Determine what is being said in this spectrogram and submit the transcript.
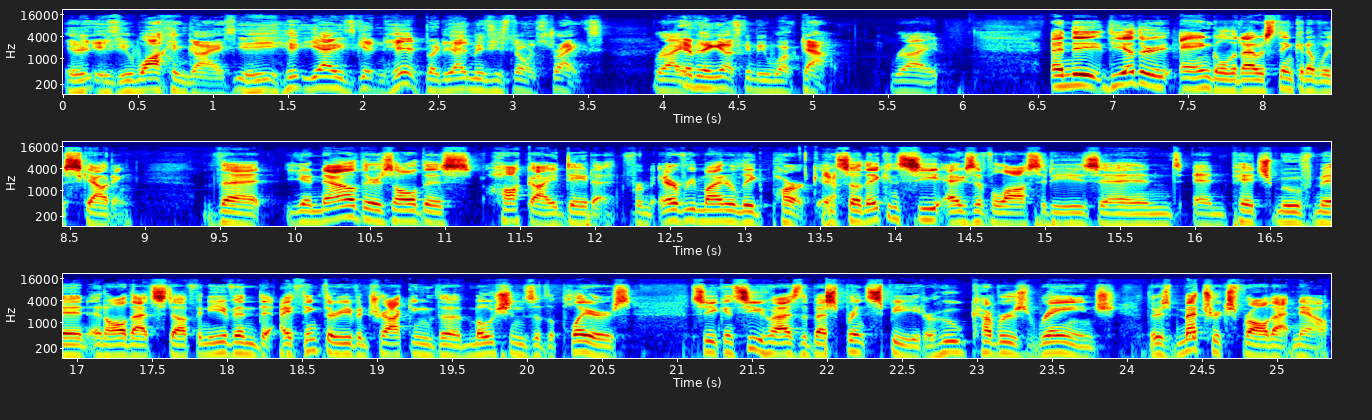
is, is he walking guys? He- he- yeah, he's getting hit, but that means he's throwing strikes. Right. Everything else can be worked out. Right. And the the other angle that I was thinking of was scouting. That you know now there's all this Hawkeye data from every minor league park, and Yeah. so they can see exit velocities and and pitch movement and all that stuff. And even the, I think they're even tracking the motions of the players, so you can see who has the best sprint speed or who covers range. There's metrics for all that now,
